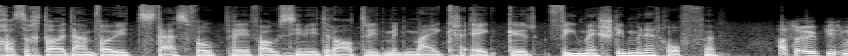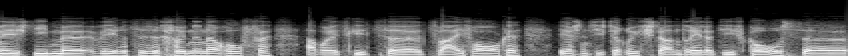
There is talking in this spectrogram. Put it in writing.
Kann sich da in diesem Fall jetzt die SVP, falls sie wieder antritt, mit Mike Egger viel mehr Stimmen erhoffen? Also etwas mehr Stimmen werden sie sich können erhoffen, aber jetzt gibt es äh, zwei Fragen. Erstens ist der Rückstand relativ groß. Äh,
